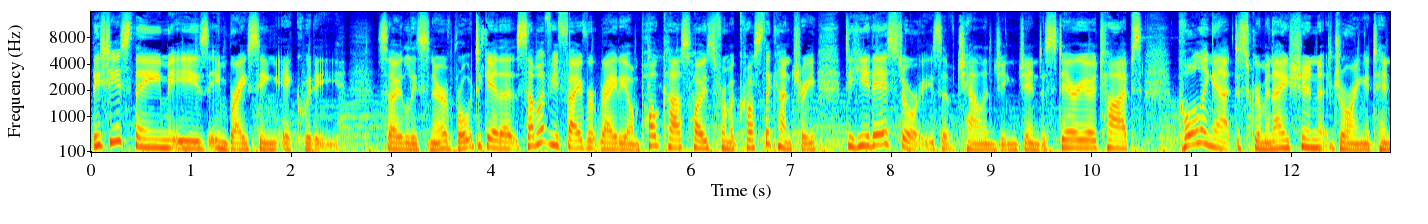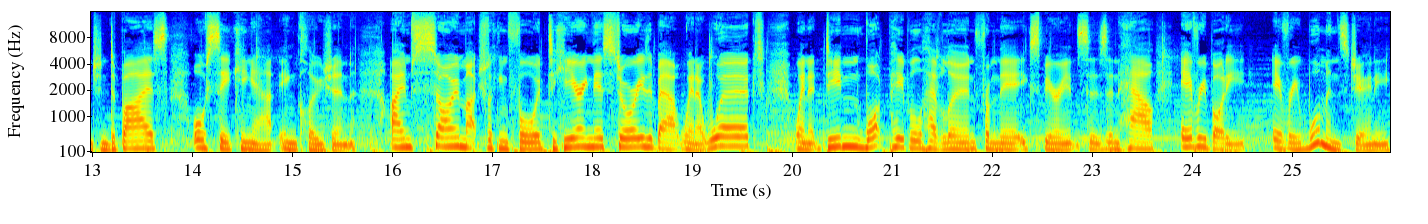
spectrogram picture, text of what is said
This year's theme is embracing equity. So, LiSTNR have brought together some of your favourite radio and podcast hosts from across the country to hear their stories of challenging gender stereotypes, calling out discrimination, drawing attention to bias, or seeking out inclusion. I'm so much looking forward to hearing their stories about when it worked, when it didn't, what people have learned from their experiences and how everybody, every woman's journey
